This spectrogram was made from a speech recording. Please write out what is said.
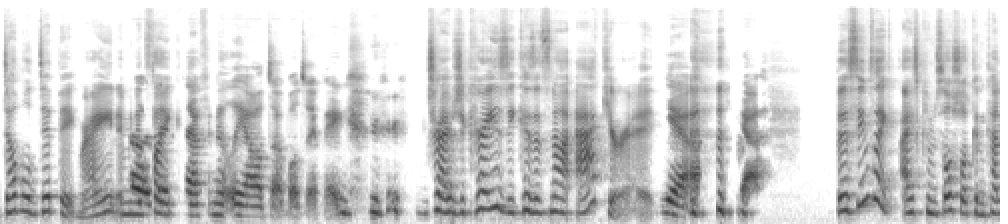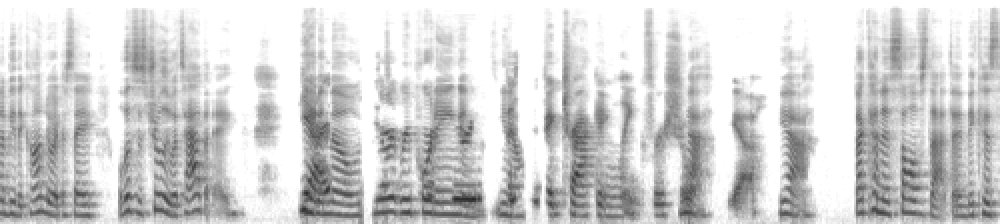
double dipping, right? I mean, Oh, it's like definitely all double dipping. drives you crazy because it's not accurate. Yeah. Yeah. But it seems like Ice Cream Social can kind of be the conduit to say, well, this is truly what's happening. Yeah. Even though you're reporting and, you know, specific tracking link for sure. yeah, Yeah. yeah. That kind of solves that then because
